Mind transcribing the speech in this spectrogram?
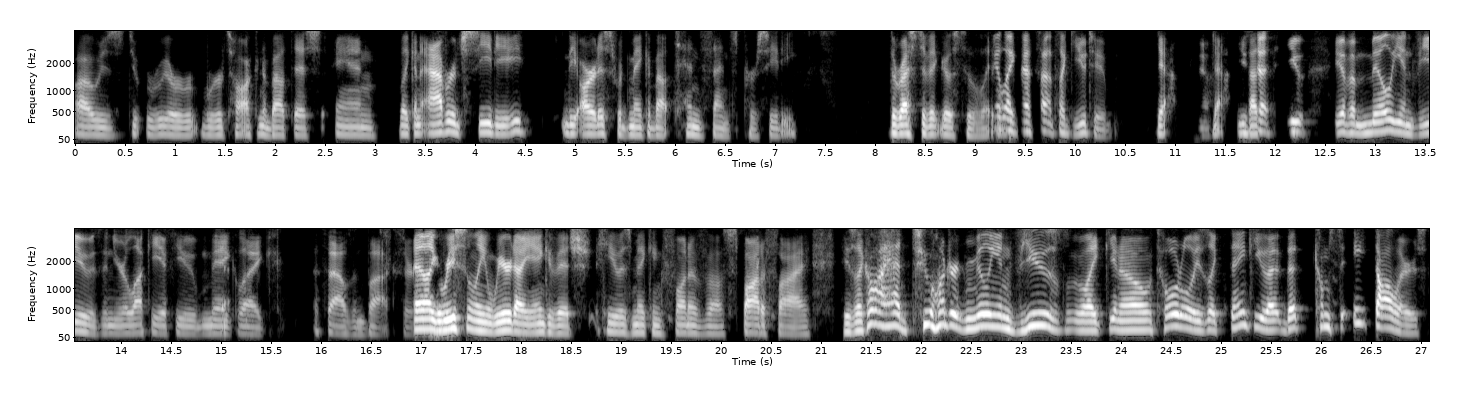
I was do, we were we were talking about this, and like an average CD, the artist would make about ten cents per CD. The rest of it goes to the I label. feel like that sounds like YouTube. Yeah. Yeah, You said you you have a million views, and you're lucky if you make like a thousand bucks. Or and like recently, Weird Al Yankovic, he was making fun of uh, Spotify. He's like, "Oh, I had 200 million views, like you know, total." He's like, "Thank you. That that comes to eight dollars.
